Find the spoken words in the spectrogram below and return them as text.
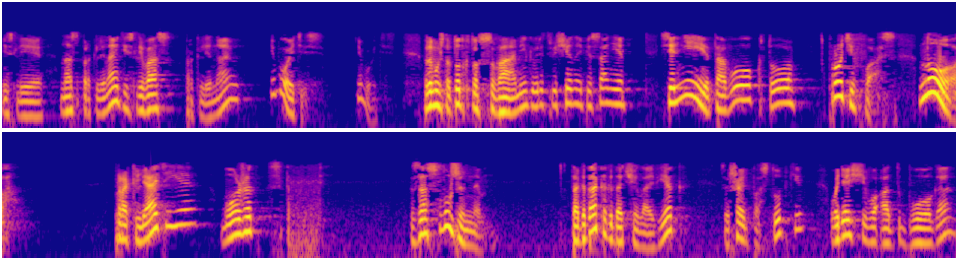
Если нас проклинают, если вас проклинают, не бойтесь, не бойтесь. Потому что тот, кто с вами, говорит Священное Писание, сильнее того, кто против вас. Но проклятие может стать заслуженным. Тогда, когда человек совершает поступки, уводящие его от Бога,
